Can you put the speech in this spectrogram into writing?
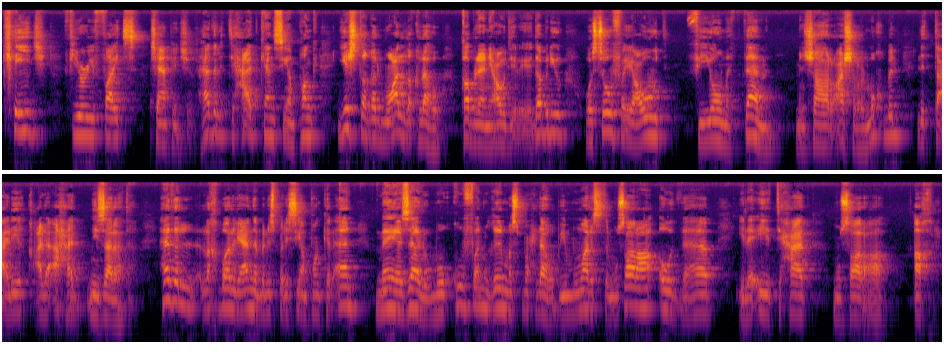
Cage Fury Fights Championship هذا الاتحاد كان سي ام بانك يشتغل معلق له قبل أن يعود إلى AEW وسوف يعود في يوم الثامن. من شهر عشر المقبل للتعليق على أحد نزالاته هذا الأخبار اللي عندنا بالنسبة لسي ام بانك الآن ما يزال موقوفا غير مسموح له بممارسة المصارعة أو الذهاب إلى أي اتحاد مصارعة آخر.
